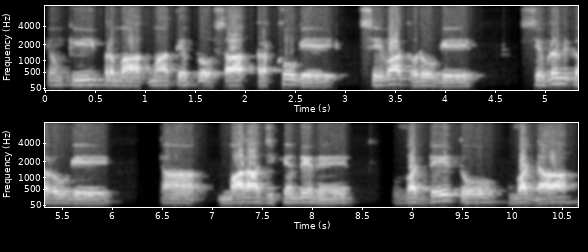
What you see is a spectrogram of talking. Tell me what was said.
ਕਿਉਂਕਿ ਪਰਮਾਤਮਾ ਤੇ ਭਰੋਸਾ ਰੱਖੋਗੇ, ਸੇਵਾ ਕਰੋਗੇ, ਸਿਮਰਨ ਕਰੋਗੇ, ਤਾਂ ਮਹਾਰਾਜ ਜੀ ਕਹਿੰਦੇ ਨੇ, ਵੱਡੇ ਤੋਂ ਵੱਡਾ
